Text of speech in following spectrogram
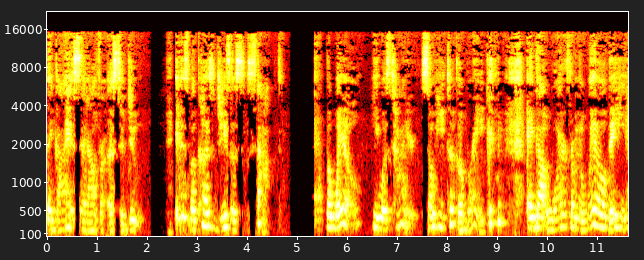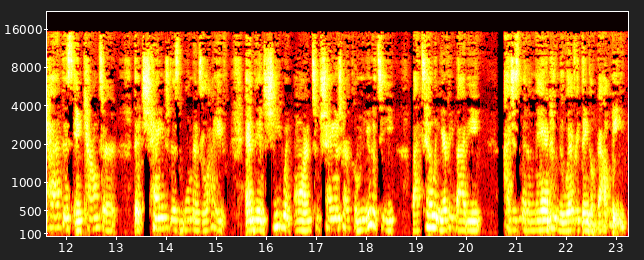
that God has set out for us to do. It is because Jesus stopped at the well. He was tired. So he took a break and got water from the well that he had this encounter that changed this woman's life. And then she went on to change her community by telling everybody, I just met a man who knew everything about me.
